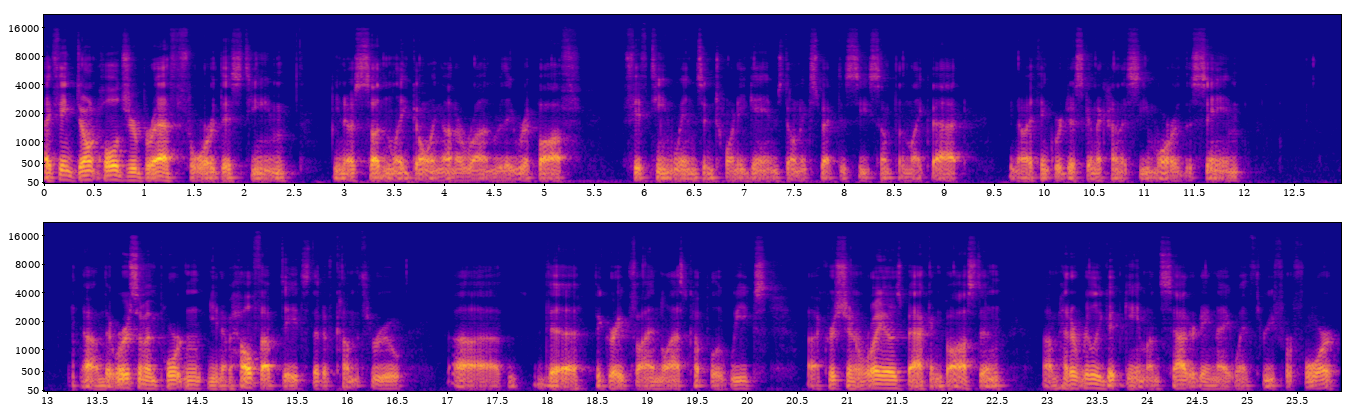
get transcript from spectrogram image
I think don't hold your breath for this team, you know, suddenly going on a run where they rip off 15 wins in 20 games. Don't expect to see something like that. You know, I think we're just going to kind of see more of the same. Um, there were some important, you know, health updates that have come through uh, the the grapevine the last couple of weeks. Uh, Christian Arroyo's back in Boston. Um, had a really good game on Saturday night, went three for four.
